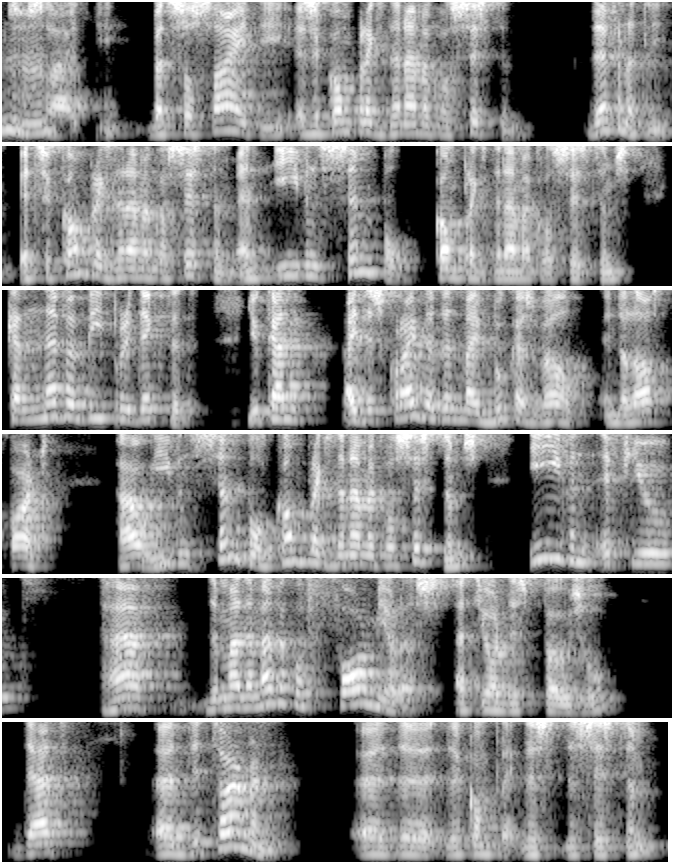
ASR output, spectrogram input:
mm-hmm. society, but society is a complex dynamical system. Definitely. It's a complex dynamical system, and even simple complex dynamical systems can never be predicted. You can, I described it in my book as well, in the last part, how mm-hmm. even simple complex dynamical systems, even if you have the mathematical formulas at your disposal that uh, determine uh, the, the, complex, the, the system,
